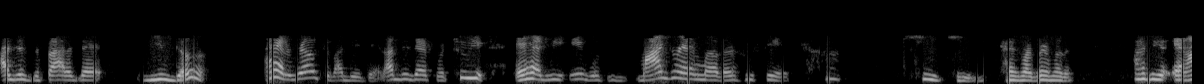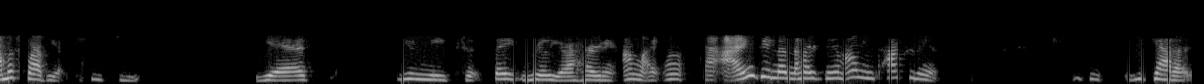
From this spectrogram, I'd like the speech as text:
I just decided that you done. I had a relative I did that. I did that for two years. It had to be it was my grandmother who said, Kiki, has my grandmother. I did and I'm a Scorpio. Kiki. Yes, you need to they really are hurting. I'm like, mm, I ain't did nothing to hurt them. I don't even talk to them. You, you gotta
